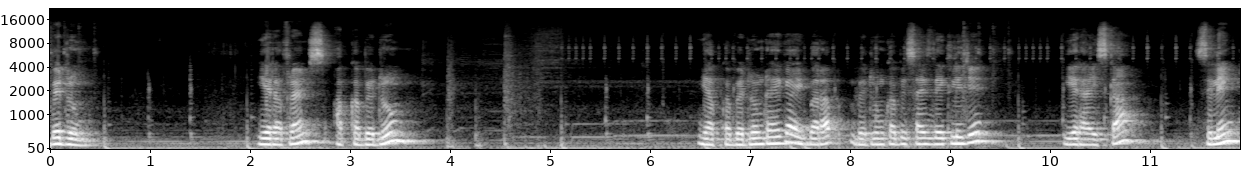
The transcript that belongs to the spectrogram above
बेडरूम ये रहा फ्रेंड्स आपका बेडरूम ये आपका बेडरूम रहेगा। एक बार आप बेडरूम का भी साइज़ देख लीजिए। ये रहा इसका सीलिंग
